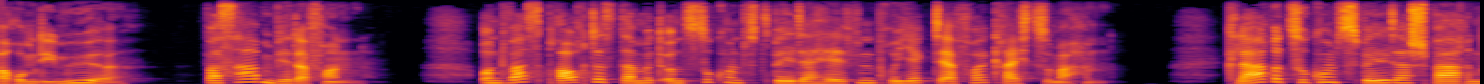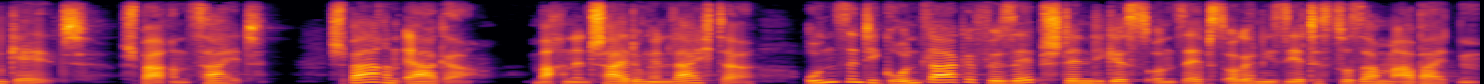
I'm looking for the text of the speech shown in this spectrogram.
Warum die Mühe? Was haben wir davon? Und was braucht es, damit uns Zukunftsbilder helfen, Projekte erfolgreich zu machen? Klare Zukunftsbilder sparen Geld, sparen Zeit, sparen Ärger, machen Entscheidungen leichter und sind die Grundlage für selbstständiges und selbstorganisiertes Zusammenarbeiten.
